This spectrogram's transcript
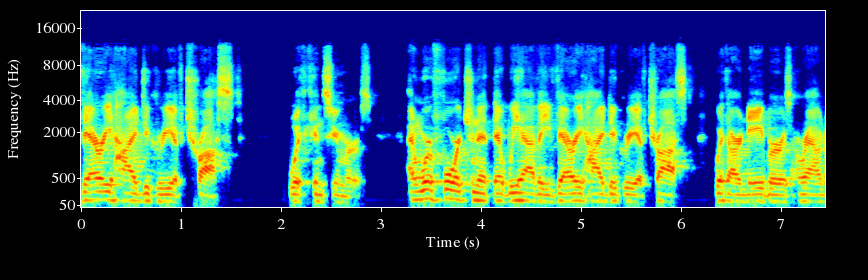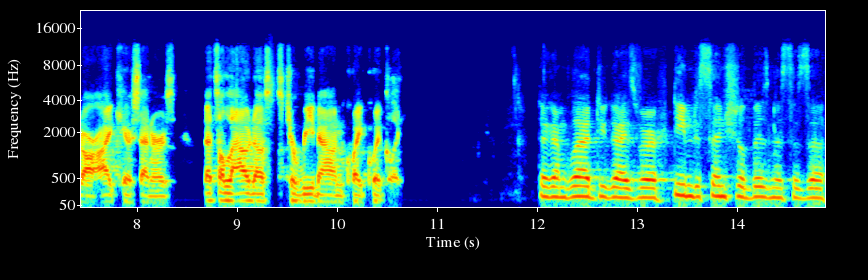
very high degree of trust with consumers. And we're fortunate that we have a very high degree of trust with our neighbors around our eye care centers that's allowed us to rebound quite quickly. Doug, I'm glad you guys were deemed essential business as a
